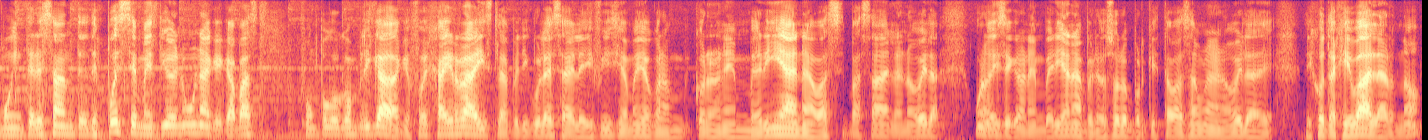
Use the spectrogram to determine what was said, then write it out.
muy interesante. Después se metió en una que capaz fue un poco complicada, que fue High Rise, la película esa del edificio medio cronenberiana, bas- basada en la novela. Uno dice cronenberiana, pero solo porque está basada en una novela de, de J.G. Ballard, ¿no?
